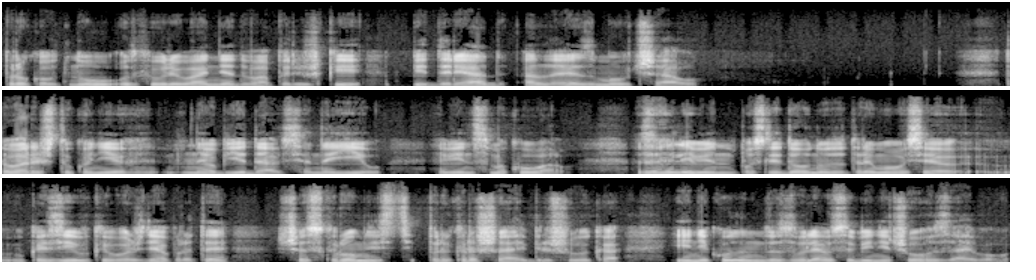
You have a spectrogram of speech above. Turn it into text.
проковтнув у хвилювання два пиріжки підряд, але змовчав. Товариш Туконіг не об'їдався, не їв, він смакував. Взагалі він послідовно дотримувався вказівки вождя про те, що скромність прикрашає більшовика, і ніколи не дозволяв собі нічого зайвого.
